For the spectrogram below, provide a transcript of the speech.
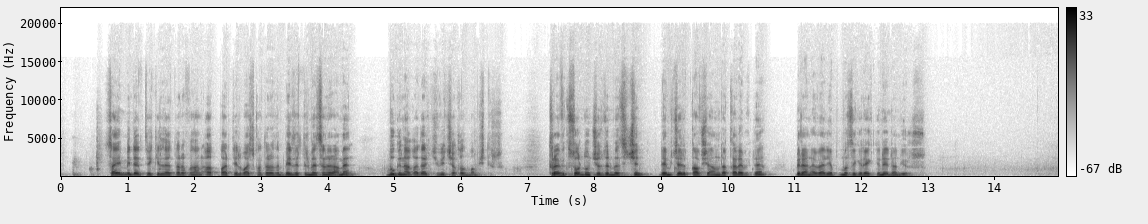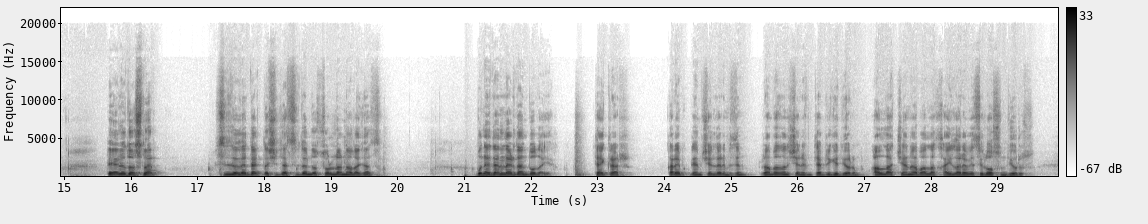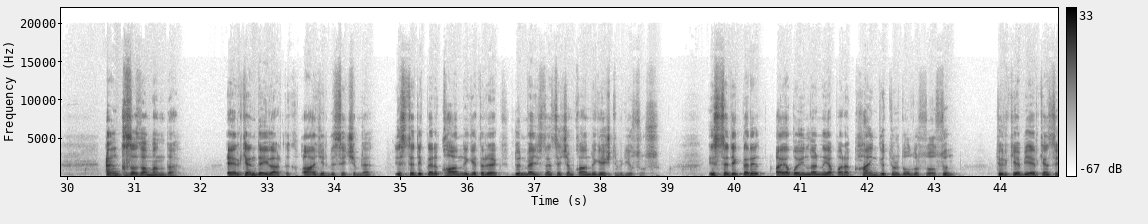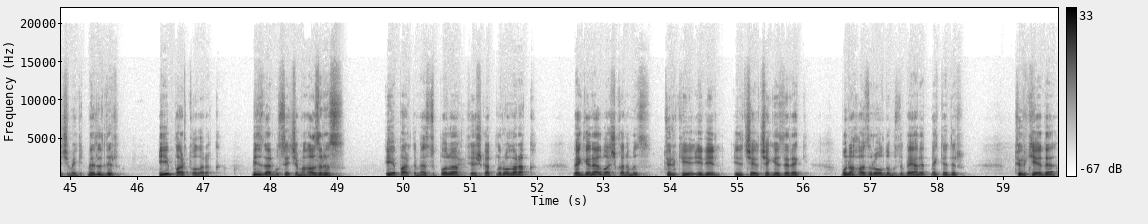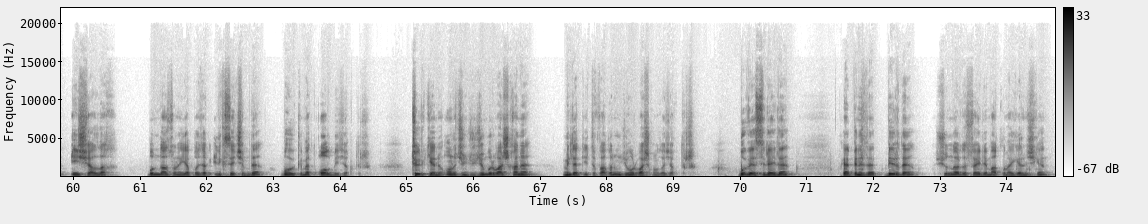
Sayın Milletvekilleri tarafından AK Partili Başkan tarafından belirtilmesine rağmen bugüne kadar çivi çakılmamıştır. Trafik sorunun çözülmesi için Demirçelik Kavşağı'nda Karabük'te bir an evvel yapılması gerektiğine inanıyoruz. Değerli dostlar, sizlerle dertleşeceğiz, sizlerin de sorularını alacağız. Bu nedenlerden dolayı tekrar Karabük'lü hemşerilerimizin Ramazan-ı Şerif'ini tebrik ediyorum. Allah Cenab-ı Allah hayırlara vesile olsun diyoruz. En kısa zamanda erken değil artık acil bir seçimle istedikleri kanunu getirerek dün meclisten seçim kanunu geçti biliyorsunuz. İstedikleri ayak oyunlarını yaparak hangi türde olursa olsun Türkiye bir erken seçime gitmelidir. İyi Parti olarak bizler bu seçime hazırız. İyi Parti mensup olarak, teşkilatlar olarak ve genel başkanımız Türkiye il il, ilçe ilçe gezerek buna hazır olduğumuzu beyan etmektedir. Türkiye'de inşallah bundan sonra yapılacak ilk seçimde bu hükümet olmayacaktır. Türkiye'nin 13. Cumhurbaşkanı Millet İttifakı'nın Cumhurbaşkanı olacaktır. Bu vesileyle hepinize bir de şunları da söyleyeyim aklıma gelmişken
